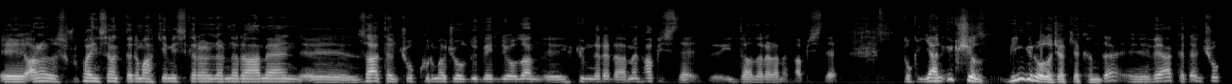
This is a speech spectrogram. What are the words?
Ee, Avrupa İnsan Hakları Mahkemesi kararlarına rağmen e, zaten çok kurmacı olduğu belli olan e, hükümlere rağmen hapiste, e, iddialara rağmen hapiste yani 3 yıl, bin gün olacak yakında e, ve hakikaten çok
